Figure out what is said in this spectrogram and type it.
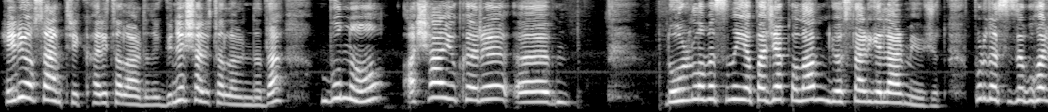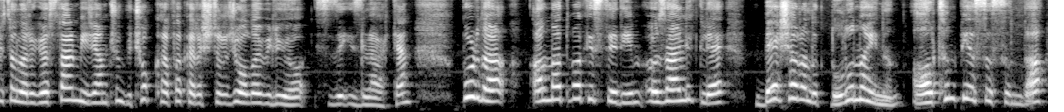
heliosentrik haritalarda da güneş haritalarında da bunu aşağı yukarı e, doğrulamasını yapacak olan göstergeler mevcut. Burada size bu haritaları göstermeyeceğim çünkü çok kafa karıştırıcı olabiliyor size izlerken. Burada anlatmak istediğim özellikle 5 Aralık Dolunay'ının altın piyasasında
